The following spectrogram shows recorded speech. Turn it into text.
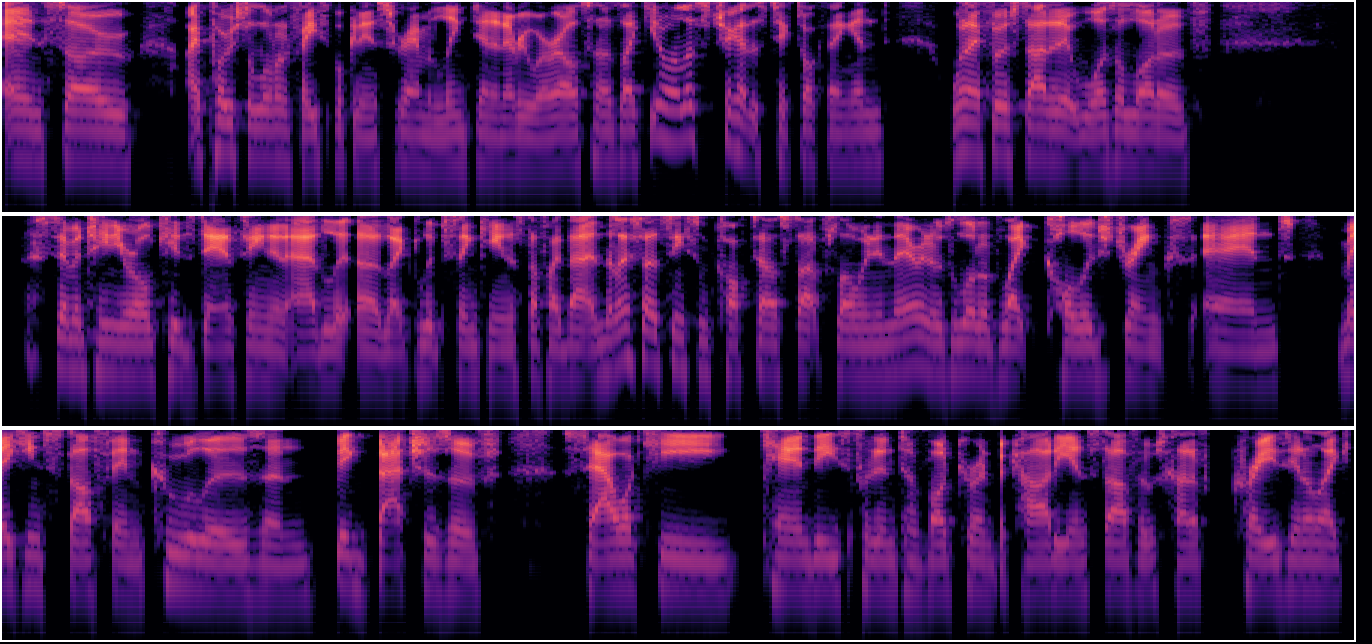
And so I post a lot on Facebook and Instagram and LinkedIn and everywhere else. And I was like, you know what, let's check out this TikTok thing. And when I first started, it was a lot of 17 year old kids dancing and ad li- uh, like lip syncing and stuff like that. And then I started seeing some cocktails start flowing in there, and it was a lot of like college drinks and making stuff in coolers and big batches of sour key candies put into vodka and Bacardi and stuff. It was kind of crazy, and I'm like,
